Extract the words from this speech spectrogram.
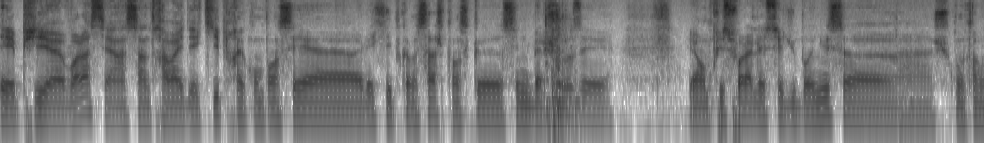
Et puis euh, voilà, c'est un, travail d'équipe, récompenser euh, l'équipe comme ça, je pense que c'est une belle chose. Et, et en plus, voilà, l'essai du bonus, je suis content.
